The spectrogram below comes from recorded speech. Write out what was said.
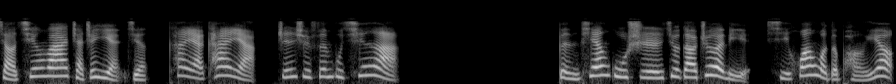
小青蛙眨着眼睛，看呀看呀，真是分不清啊。本篇故事就到这里，喜欢我的朋友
